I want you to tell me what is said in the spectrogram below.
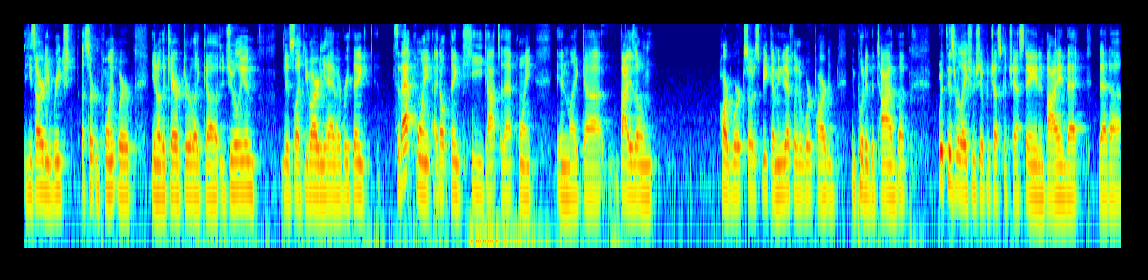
he's already reached a certain point where you know the character like uh, Julian is like you've already have everything. To that point, I don't think he got to that point in like uh, by his own hard work, so to speak. I mean, he definitely worked hard and, and put in the time, but with his relationship with Jessica Chastain and buying that that uh,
